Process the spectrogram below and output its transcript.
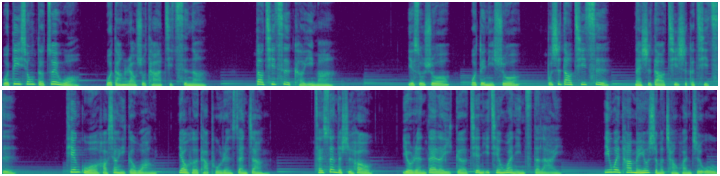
我弟兄得罪我，我当饶恕他几次呢？到七次可以吗？”耶稣说：“我对你说。”不是到七次，乃是到七十个七次。天国好像一个王要和他仆人算账，才算的时候，有人带了一个欠一千万银子的来，因为他没有什么偿还之物。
